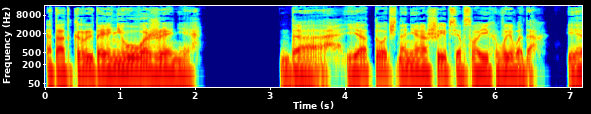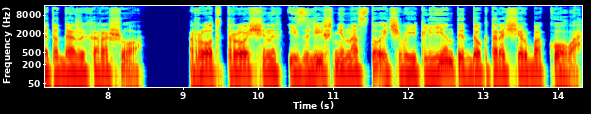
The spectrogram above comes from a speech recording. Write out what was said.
это открытое неуважение. Да, я точно не ошибся в своих выводах, и это даже хорошо. Род трощенных излишне настойчивые клиенты доктора Щербакова.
